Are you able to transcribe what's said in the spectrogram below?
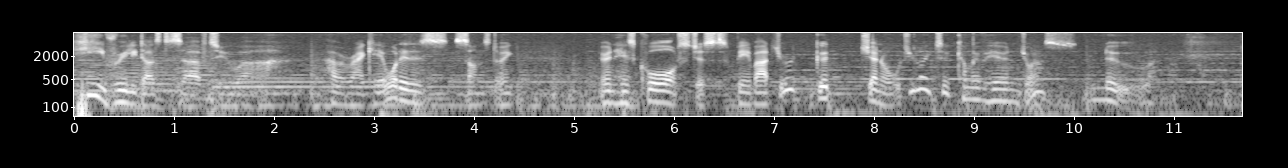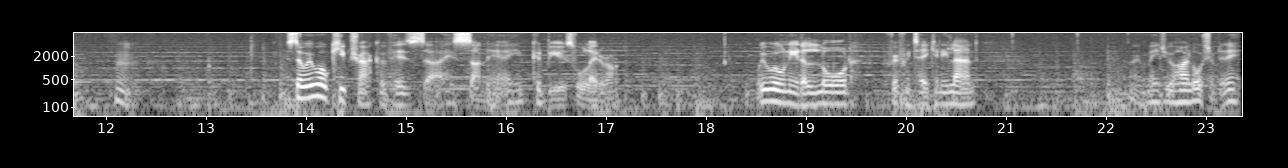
he really does deserve to uh, have a rank here. What is his son's doing? They're in his court, just being bad. You're a good general. Would you like to come over here and join us? No. Hmm. Still, we will keep track of his uh, his son here. He could be useful later on. We will need a lord for if we take any land. I made you a high lordship, did he?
